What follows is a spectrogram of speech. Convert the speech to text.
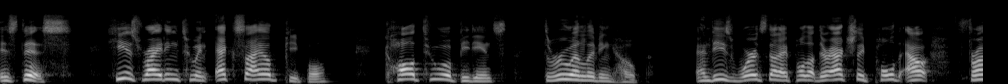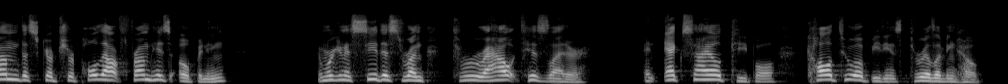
is this He is writing to an exiled people called to obedience through a living hope. And these words that I pulled out, they're actually pulled out from the scripture, pulled out from his opening. And we're going to see this run throughout his letter an exiled people called to obedience through a living hope.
